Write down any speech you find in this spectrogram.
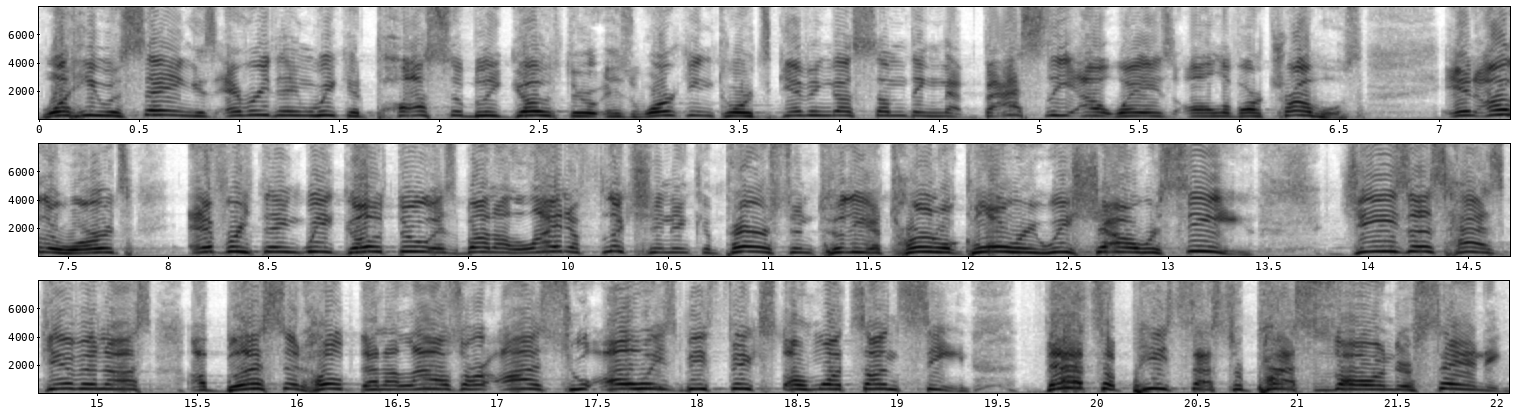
What he was saying is everything we could possibly go through is working towards giving us something that vastly outweighs all of our troubles. In other words, everything we go through is but a light affliction in comparison to the eternal glory we shall receive. Jesus has given us a blessed hope that allows our eyes to always be fixed on what's unseen. That's a peace that surpasses all understanding.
